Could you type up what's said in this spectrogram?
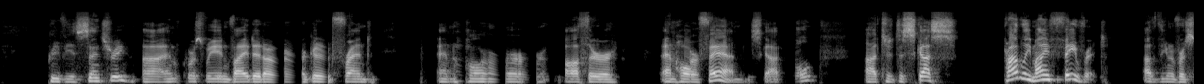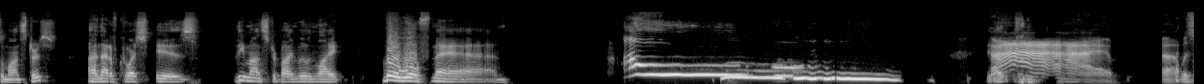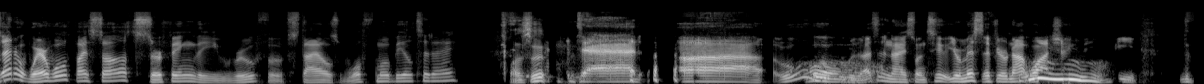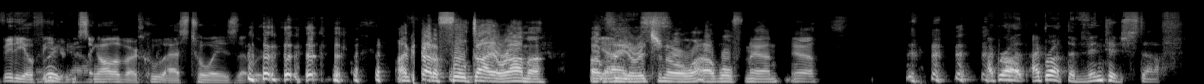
previous century, uh, and of course we invited our, our good friend and horror author and horror fan Scott Cole uh, to discuss probably my favorite of the Universal monsters, and that of course is the monster by moonlight, the Wolfman. Oh, Yep. ah! Uh, was that a werewolf I saw surfing the roof of Styles Wolfmobile today? Was it? Dad. Ah, ooh, that's a Oh. nice one too. You're miss if you're not watching the, the video There feed, you you're go. missing all of our cool ass toys that were I've got a full diorama of Yes. the original uh, Wolfman. Yeah. I brought I brought the vintage stuff.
